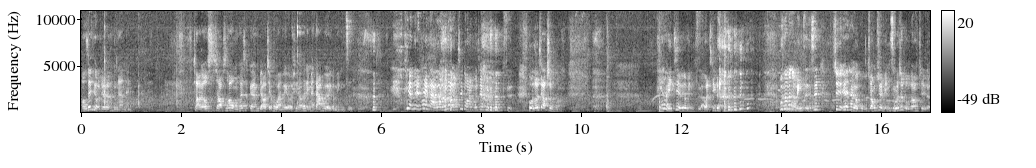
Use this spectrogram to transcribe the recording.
哦，这题我觉得很难呢。小游小时候我们会跟表姐会玩个游戏，然后在里面大家会有一个名字，天哪，也太难了！我这个游戏根本不记得名字。我都叫什么？天哪，你记得这个名字啊？我记得。不是那个名字，是就有点像个古装剧名字，什么是古装剧的？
